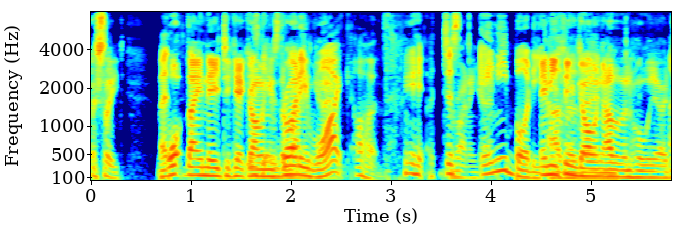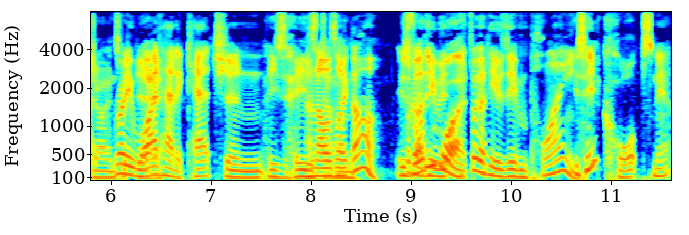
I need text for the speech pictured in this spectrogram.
actually, Mate, what they need to get going is, the Roddy running game. White. Oh, yeah, just anybody. Anything other going than, other than Julio like, Jones. Roddy but yeah. White had a catch, and He's- he's and I was like, oh, Is Roddy was, I forgot he was even playing. Is he a corpse now?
